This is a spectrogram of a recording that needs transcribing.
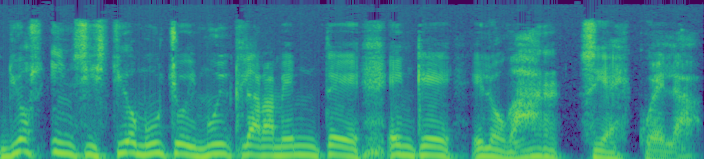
Dios insistió mucho y muy claramente en que el hogar sea escuela.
